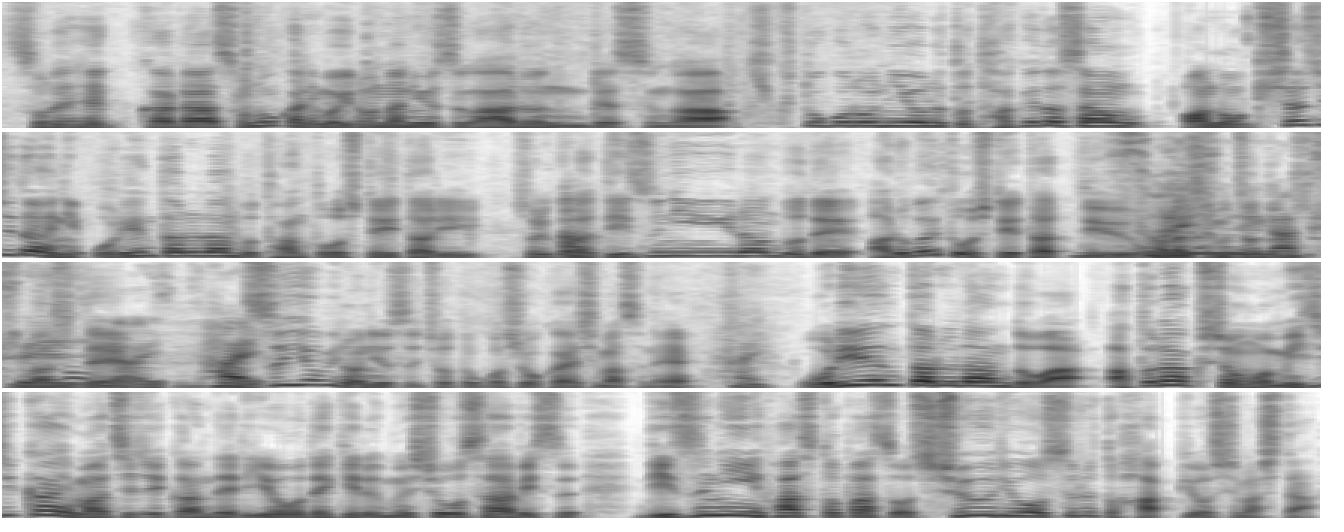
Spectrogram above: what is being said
それからその他にもいろんなニュースがあるんですが聞くところによると武田さんあの記者時代にオリエンタルランド担当していたりそれからディズニーランドでアルバイトをしていたっていうお話もちょっと聞きまして、ねはい、水曜日のニュースちょっとご紹介しますね、はい、オリエンタルランドはアトラクションを短い待ち時間で利用できる無償サービスディズニーファストパスを終了すると発表しました、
